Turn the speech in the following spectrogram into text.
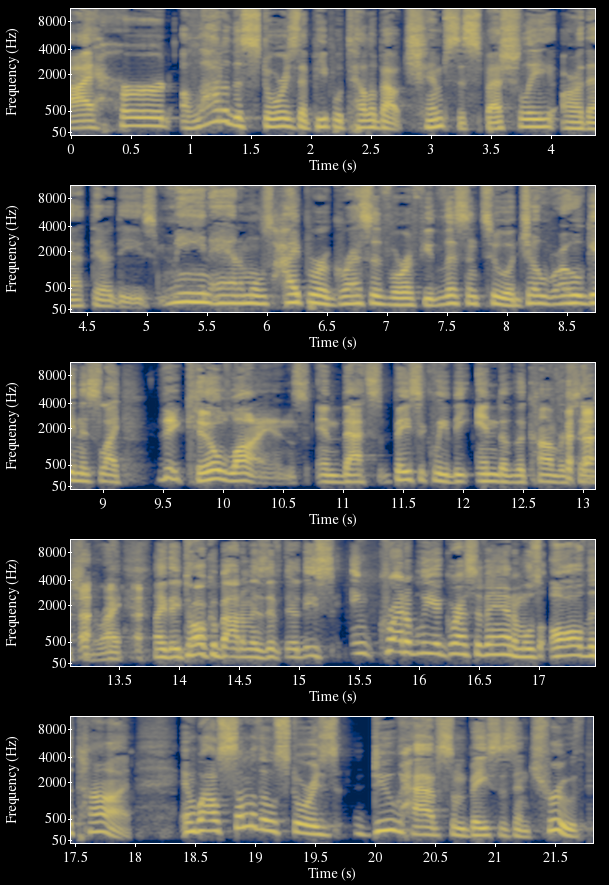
I heard a lot of the stories that people tell about chimps, especially are that they're these mean animals, hyper aggressive. Or if you listen to a Joe Rogan, it's like they kill lions. And that's basically the end of the conversation, right? Like they talk about them as if they're these incredibly aggressive animals all the time. And while some of those stories do have some basis in truth,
